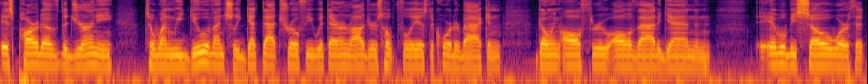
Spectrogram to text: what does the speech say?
is part of the journey to when we do eventually get that trophy with Aaron Rodgers, hopefully as the quarterback, and going all through all of that again, and it will be so worth it.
